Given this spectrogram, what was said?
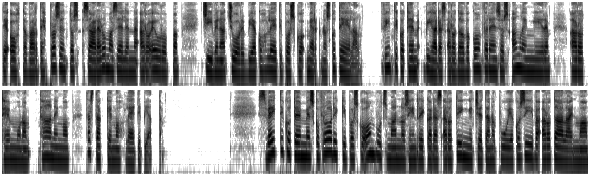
te ohta varte prosentos saare romaseelenna aro Eurooppa chiivena chuoribiako leetiposko merknosko teelal. Fintikothem bihadas arodauva konferensos anglengiire arot hemmunom taanengo tastakkengo leetipiatta. Sveittiko temmesko frodikkiposko ombudsmannos hinrikadas aro tingitsetano puujako siiva aro taalainmaa,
